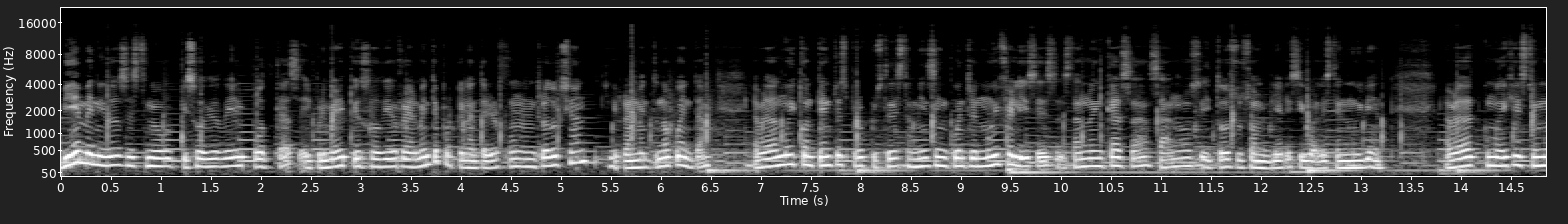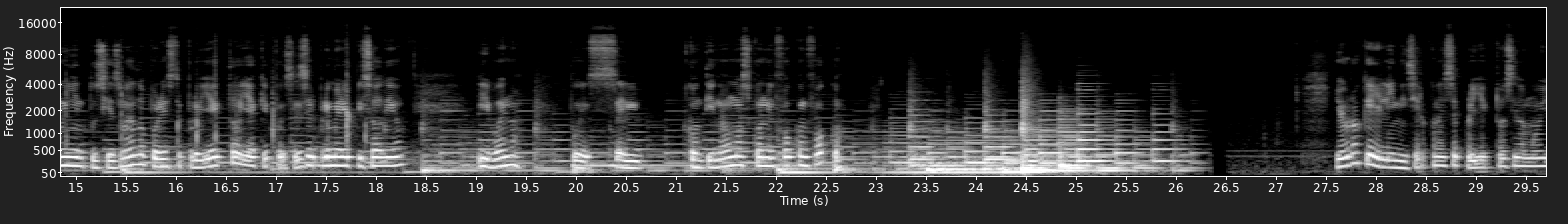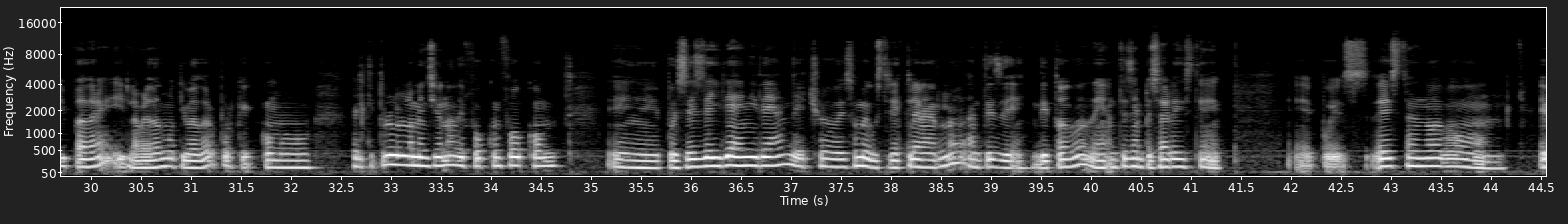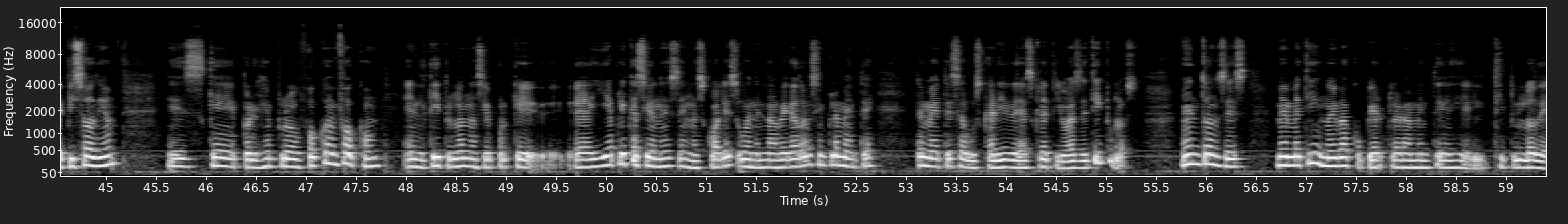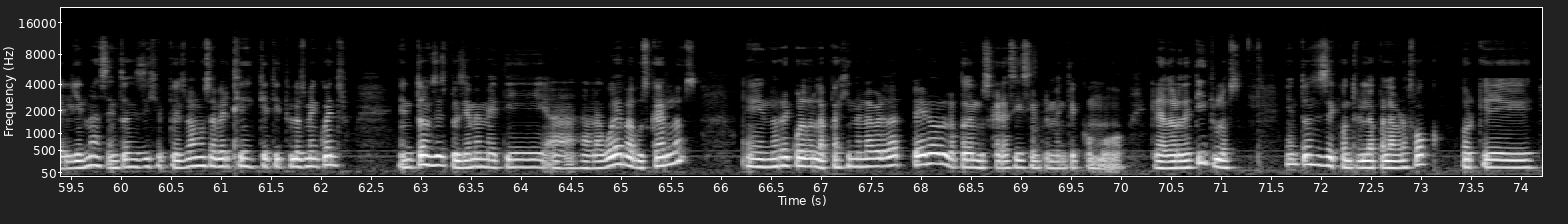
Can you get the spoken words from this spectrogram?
Bienvenidos a este nuevo episodio del podcast, el primer episodio realmente porque el anterior fue una introducción y realmente no cuenta. La verdad muy contento, espero que ustedes también se encuentren muy felices estando en casa, sanos y todos sus familiares igual estén muy bien. La verdad como dije estoy muy entusiasmado por este proyecto ya que pues es el primer episodio y bueno pues continuamos con el foco en foco. Yo creo que el iniciar con este proyecto ha sido muy padre y la verdad motivador porque como el título lo menciona de foco en foco, eh, pues es de idea en idea. De hecho, eso me gustaría aclararlo antes de, de todo, de antes de empezar este, eh, pues este nuevo episodio. Es que, por ejemplo, foco en foco, el título nació porque hay aplicaciones en las cuales o en el navegador simplemente te metes a buscar ideas creativas de títulos. Entonces, me metí, no iba a copiar claramente el título de alguien más. Entonces dije, pues vamos a ver qué, qué títulos me encuentro. Entonces, pues ya me metí a, la web a buscarlos. Eh, no recuerdo la página, la verdad, pero lo pueden buscar así simplemente como creador de títulos. Entonces encontré la palabra foco, porque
